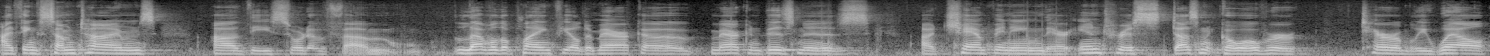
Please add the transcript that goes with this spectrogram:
I think sometimes uh, the sort of um, level the playing field America, American business, uh, championing their interests doesn't go over terribly well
